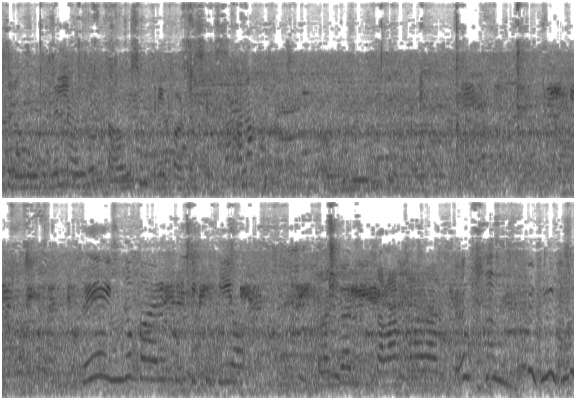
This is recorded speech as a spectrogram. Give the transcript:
ஸோ நம்மளுக்கு பில் வந்து தௌசண்ட் த்ரீ ஃபார்ட்டி சிக்ஸ் ஆனால் ஏ இங்கே பாரு குட்டி. நல்லா இருக்குது இருக்கு கலர் கலராக இருக்கு.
